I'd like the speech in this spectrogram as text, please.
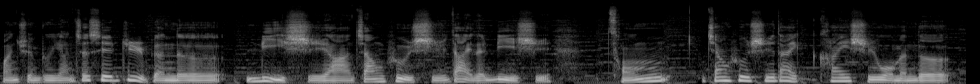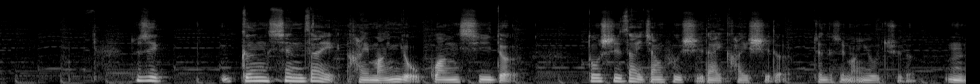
完全不一样。这些日本的历史啊，江户时代的历史，从江户时代开始，我们的就是。跟现在还蛮有关系的，都是在江户时代开始的，真的是蛮有趣的。嗯，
